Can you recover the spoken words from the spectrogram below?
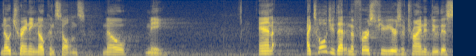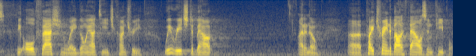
no training, no consultants, no me. And I told you that in the first few years of trying to do this the old fashioned way, going out to each country, we reached about, I don't know, uh, probably trained about 1,000 people.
